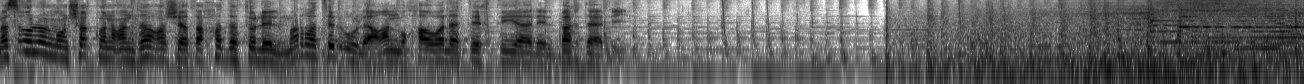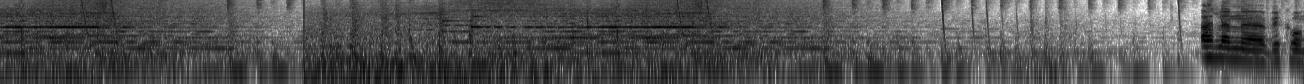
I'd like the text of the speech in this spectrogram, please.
مسؤول منشق عن داعش يتحدث للمرة الأولى عن محاولة اغتيال البغدادي. أهلا بكم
